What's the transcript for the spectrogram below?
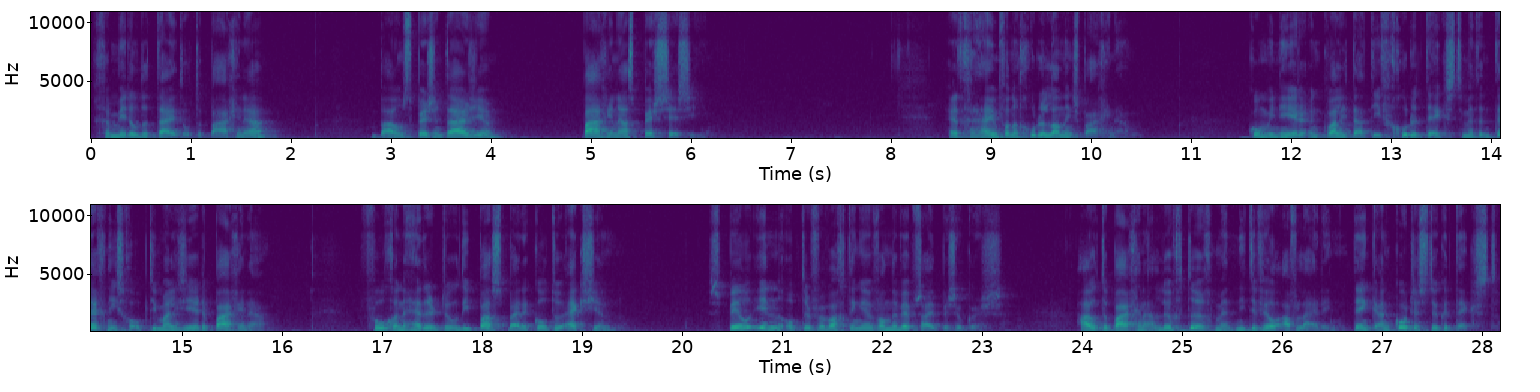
gemiddelde tijd op de pagina bounce percentage, pagina's per sessie. Het geheim van een goede landingspagina. Combineer een kwalitatief goede tekst met een technisch geoptimaliseerde pagina. Voeg een header toe die past bij de call to action. Speel in op de verwachtingen van de websitebezoekers. Houd de pagina luchtig met niet te veel afleiding. Denk aan korte stukken tekst,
